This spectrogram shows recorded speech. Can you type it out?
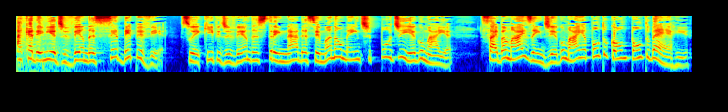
Academia de Vendas CDPV. Sua equipe de vendas treinada semanalmente por Diego Maia. Saiba mais em diegomaia.com.br.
